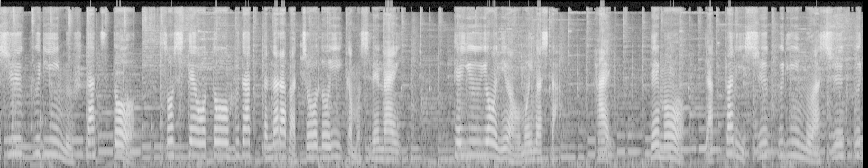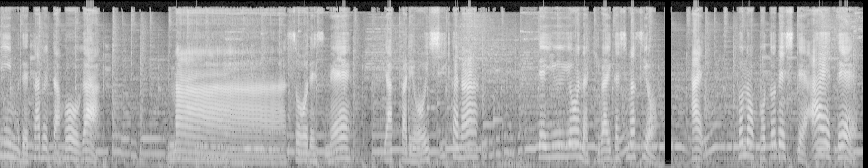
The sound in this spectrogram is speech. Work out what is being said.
シュークリーム2つとそしてお豆腐だったならばちょうどいいかもしれないっていうようには思いました。はい。でもやっぱりシュークリームはシュークリームで食べた方がまあそうですね。やっぱり美味しいかなっていうような気はいたしますよ。はい。とのことでしてあえて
